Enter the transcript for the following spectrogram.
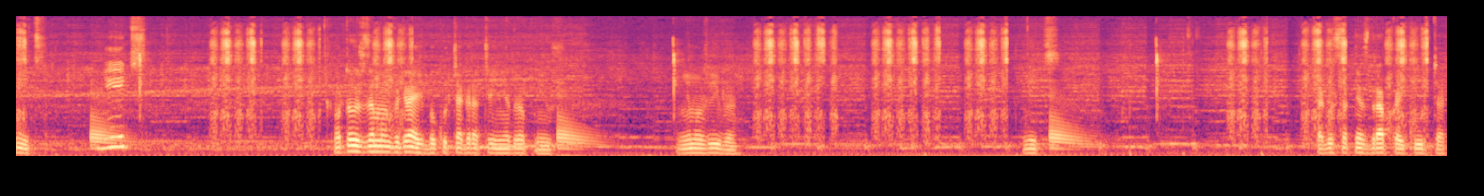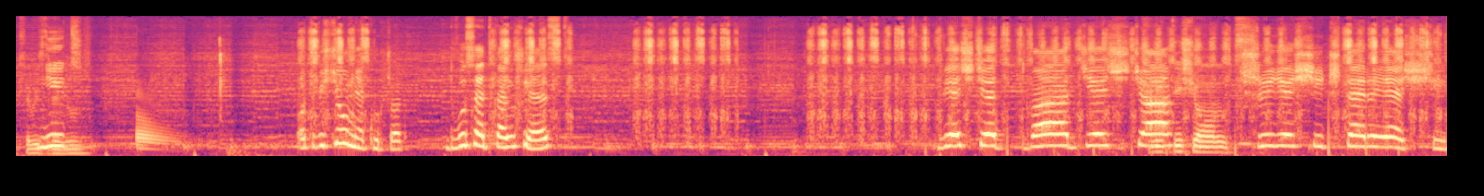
Nic. Nic. No to już ze mną wygrałeś, bo kurczak raczej nie dropnie już. Niemożliwe. Nic. Tak ostatnia zdrabka i kurczak. Sobie Nic. zdradził. Oczywiście u mnie kurczak. Dwusetka już jest. 220, Czyli 1000, 34 jeści.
